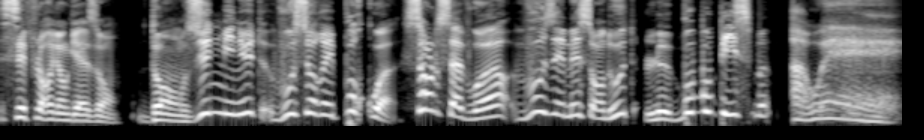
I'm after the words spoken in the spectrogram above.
c'est Florian Gazan. Dans une minute, vous saurez pourquoi, sans le savoir, vous aimez sans doute le bouboupisme. Ah ouais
